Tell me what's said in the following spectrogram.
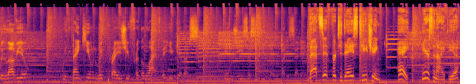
We love you. We thank you and we praise you for the life that you give us. In Jesus' name, everybody said amen. That's it for today's teaching. Hey, here's an idea.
